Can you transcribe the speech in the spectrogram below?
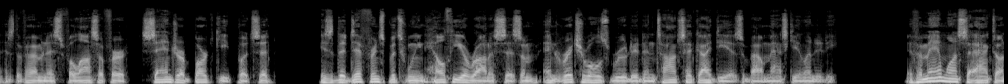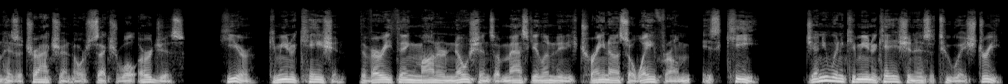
as the feminist philosopher Sandra Bartky puts it, is the difference between healthy eroticism and rituals rooted in toxic ideas about masculinity. If a man wants to act on his attraction or sexual urges, here, communication, the very thing modern notions of masculinity train us away from, is key. Genuine communication is a two-way street.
